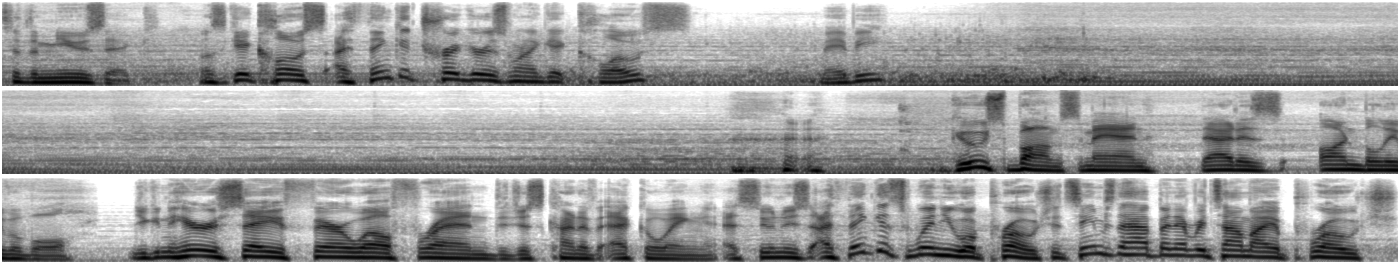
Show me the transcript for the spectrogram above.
to the music, let's get close. I think it triggers when I get close. Maybe. Goosebumps, man. That is unbelievable. You can hear her say farewell friend just kind of echoing as soon as I think it's when you approach. It seems to happen every time I approach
